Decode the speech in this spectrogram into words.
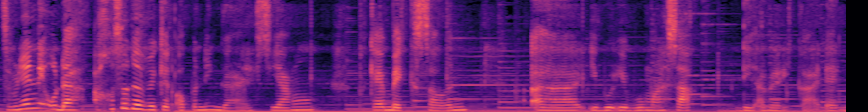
Sebenarnya ini udah aku sudah bikin opening guys yang pakai background uh, ibu-ibu masak di Amerika. Dan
